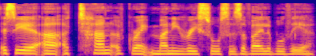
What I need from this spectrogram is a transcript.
as there are a ton of great money resources available there.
